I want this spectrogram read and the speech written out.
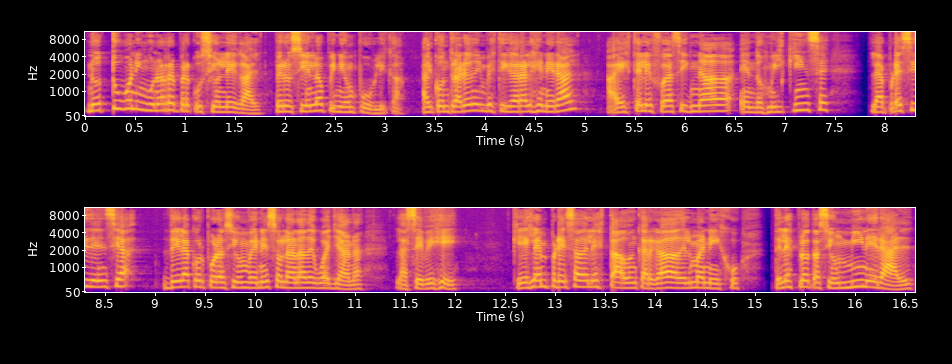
no tuvo ninguna repercusión legal, pero sí en la opinión pública. Al contrario de investigar al general, a este le fue asignada en 2015 la presidencia de la Corporación Venezolana de Guayana, la CBG, que es la empresa del Estado encargada del manejo de la explotación mineral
